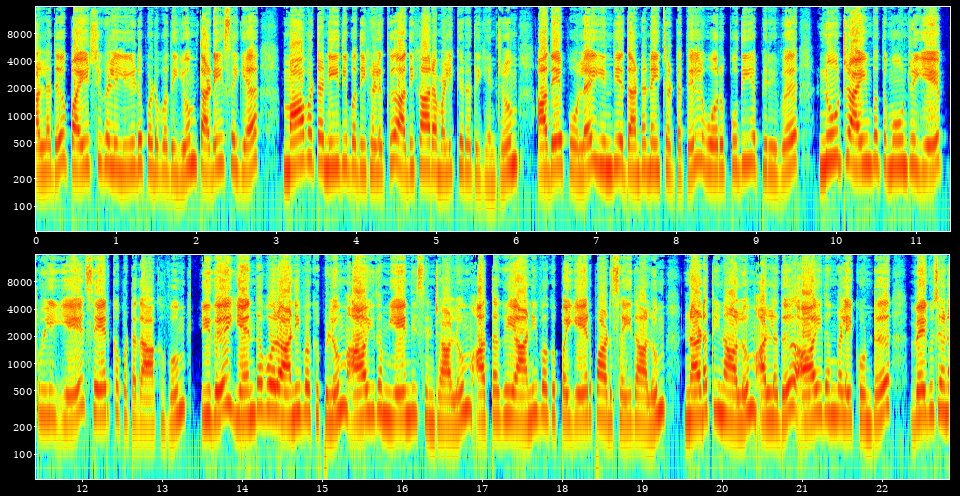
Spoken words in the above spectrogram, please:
அல்லது பயிற்சிகளில் ஈடுபடுவதையும் தடை செய்ய மாவட்ட நீதிபதிகளுக்கு அதிகாரம் அளிக்கிறது என்றும் அதேபோல இந்திய தண்டனை சட்டத்தில் ஒரு புதிய பிரிவு நூற்று ஐம்பத்து மூன்று ஏ புள்ளி ஏ சேர்க்கப்பட்டதாகவும் இது எந்தவொரு அணிவகுப்பிலும் ஆயுதம் ஏந்தி சென்றாலும் அத்தகைய அணிவகுப்பை ஏற்பாடு செய்தாலும் நடத்தினாலும் அல்லது ஆயுதங்களை கொண்டு வெகுஜன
